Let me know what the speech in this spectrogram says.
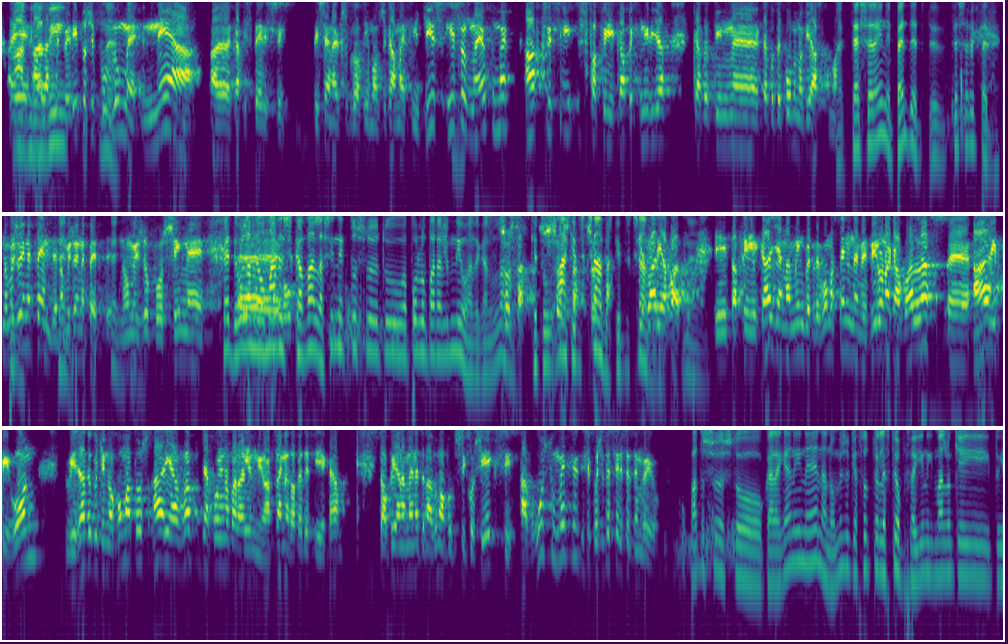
ε, δηλαδή, αλλά σε περίπτωση που ναι. δούμε νέα ε, καθυστέρηση της έναρξης του πρωταθλήματος ΓΑΜΑ Εθνικής, ίσως να έχουμε αύξηση στα φιλικά παιχνίδια κατά, την, ε, κατά το επόμενο διάστημα. Ε, τέσσερα είναι, πέντε, τέσσερα ή πέντε. Νομίζω είναι πέντε. Νομίζω είναι πέντε. Νομίζω πως είναι. Πέντε, όλα με ε, ομάδες τη Καβάλας είναι εκτός του Απόλου Παραλιμνίου, αν δεν κάνω λάθος. Σωστά. Και, του, σωστά, α, και της Ξάνθης. Και, της Ξάνθης. και ναι. Τα φιλικά, για να μην μπερδευόμαστε, είναι με Βύρονα Καβάλας, ε, Άρη Πηγών, Βυζάντιο Κοκκινοχώματο, Άρη Αβάτου και Απόλυνα Παραλιμνίου. Αυτά είναι τα πέντε φιλικά τα οποία αναμένεται να δούμε από τι 26 Αυγούστου μέχρι τις 24 Σεπτεμβρίου. Πάντως στο Καραγιάννη είναι ένα νομίζω και αυτό το τελευταίο που θα γίνει μάλλον και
